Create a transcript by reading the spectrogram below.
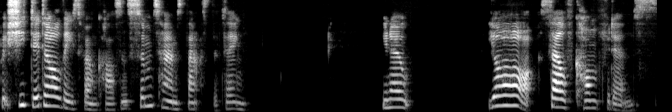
But she did all these phone calls, and sometimes that's the thing. You know, your self confidence,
